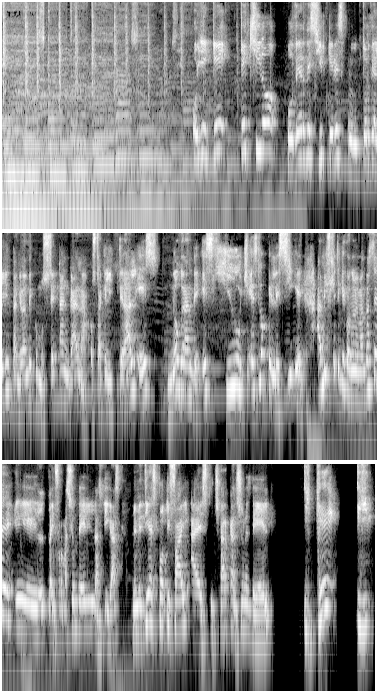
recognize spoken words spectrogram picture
quieres que te quieras si no estás Oye, qué, qué chido poder decir que eres productor de alguien tan grande como Z Tangana. O sea, que literal es no grande, es huge, es lo que le sigue. A mí fíjate que cuando me mandaste eh, la información de él y las ligas, me metí a Spotify a escuchar canciones de él. Y qué, y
